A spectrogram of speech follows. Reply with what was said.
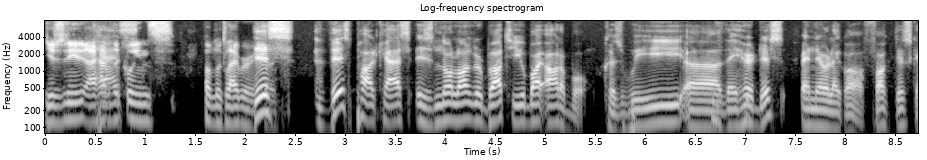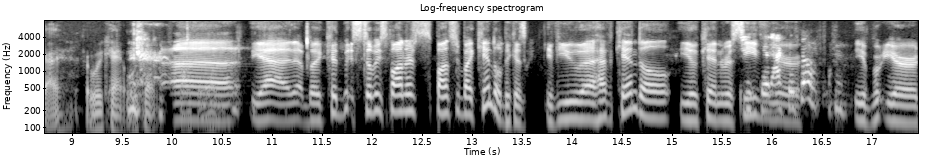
you just need i have the queen's public library card. This this podcast is no longer brought to you by Audible because we uh they heard this and they were like, oh fuck this guy, we can't, we can't. Uh, yeah, but it could be, still be sponsored sponsored by Kindle because if you uh, have Kindle, you can You receive can your your your,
